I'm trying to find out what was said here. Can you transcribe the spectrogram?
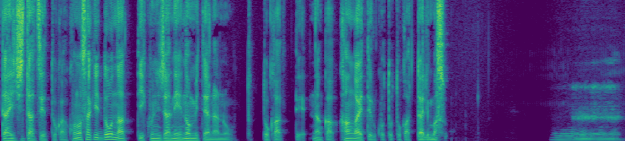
大事だぜとか、この先どうなっていくんじゃねえのみたいなのとかって、なんか考えてることとかってあります？うーん。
